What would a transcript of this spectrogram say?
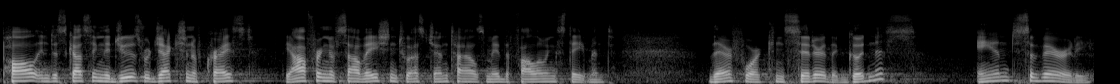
Paul, in discussing the Jews' rejection of Christ, the offering of salvation to us Gentiles, made the following statement Therefore, consider the goodness and severity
